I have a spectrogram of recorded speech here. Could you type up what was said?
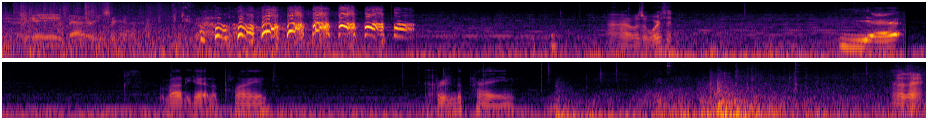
Yeah, the AA batteries are gonna do that. uh, was it worth it? Yeah. I'm about to get in a plane. Alright. Bring the pain. Well then.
